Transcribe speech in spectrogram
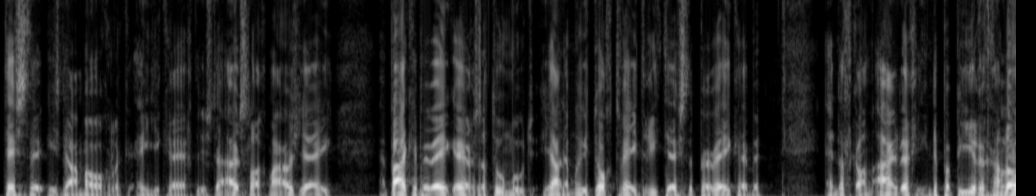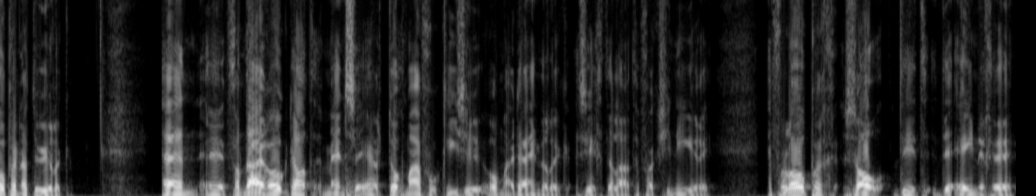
testen is daar mogelijk. En je krijgt dus de uitslag. Maar als jij een paar keer per week ergens naartoe moet, ja, dan moet je toch twee, drie testen per week hebben. En dat kan aardig in de papieren gaan lopen natuurlijk. En eh, vandaar ook dat mensen er toch maar voor kiezen om uiteindelijk zich te laten vaccineren. En voorlopig zal dit de enige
